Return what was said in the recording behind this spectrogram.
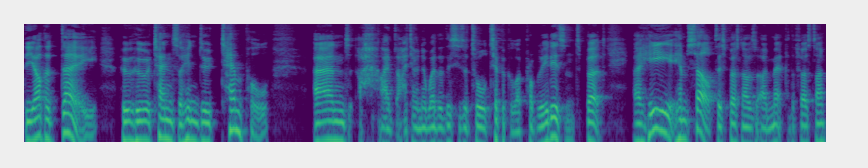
the other day who who attends a Hindu temple, and uh, I, I don't know whether this is at all typical. Probably it isn't, but uh, he himself, this person I was I met for the first time,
